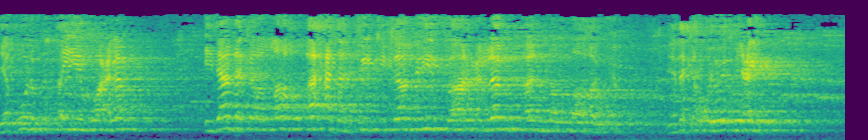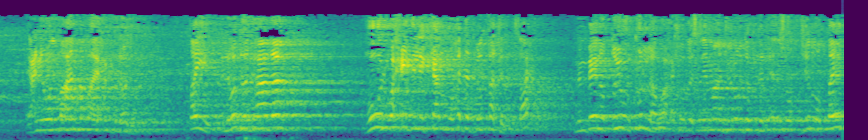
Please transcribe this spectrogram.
يقول ابن القيم واعلم إذا ذكر الله أحدا في كتابه فاعلم أن الله يحبه إذا ذكره ويثني عينه يعني والله أن الله يحب الهدهد. طيب الهدهد هذا هو الوحيد اللي كان مهدد بالقتل صح؟ من بين الطيور كلها. وحشر سليمان جنوده من الإنس والجن والطير.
